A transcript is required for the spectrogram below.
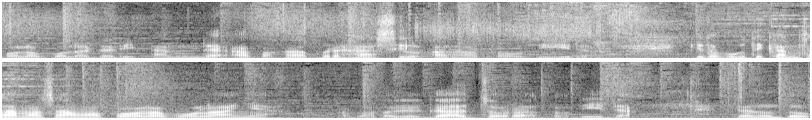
pola-pola dari anda. Apakah berhasil atau tidak? Kita buktikan sama-sama pola-polanya apakah gacor atau tidak. Dan untuk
